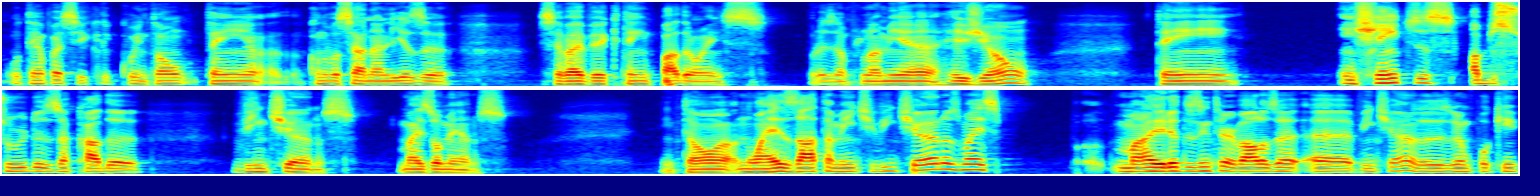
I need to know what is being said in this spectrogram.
o tempo é cíclico, então tem quando você analisa, você vai ver que tem padrões. Por exemplo, na minha região tem enchentes absurdas a cada 20 anos, mais ou menos. Então não é exatamente 20 anos, mas a maioria dos intervalos é, é 20 anos, às vezes vem um pouquinho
